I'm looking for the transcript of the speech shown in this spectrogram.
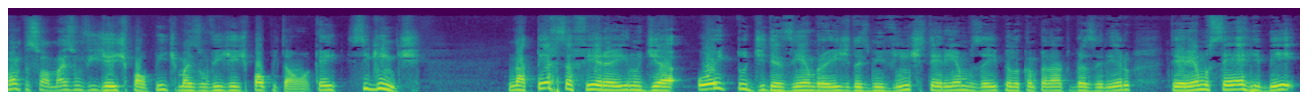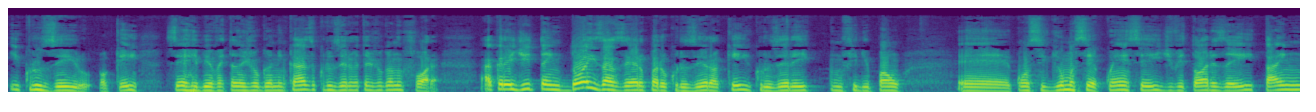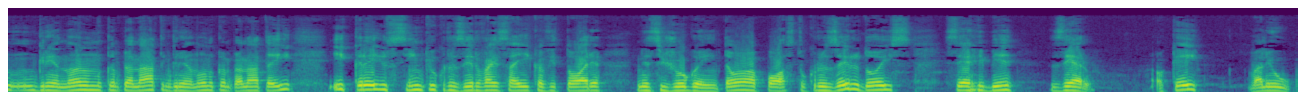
Bom, pessoal, mais um vídeo aí de palpite, mais um vídeo aí de palpitão, ok? Seguinte, na terça-feira aí, no dia 8 de dezembro aí de 2020, teremos aí pelo Campeonato Brasileiro, teremos CRB e Cruzeiro, ok? CRB vai estar jogando em casa, Cruzeiro vai estar jogando fora. Acredita em 2 a 0 para o Cruzeiro, ok? Cruzeiro aí com o Filipão é, conseguiu uma sequência aí de vitórias aí, tá engrenando no campeonato, engrenou no campeonato aí, e creio sim que o Cruzeiro vai sair com a vitória nesse jogo aí. Então eu aposto Cruzeiro 2, CRB 0. Ok? Valeu!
